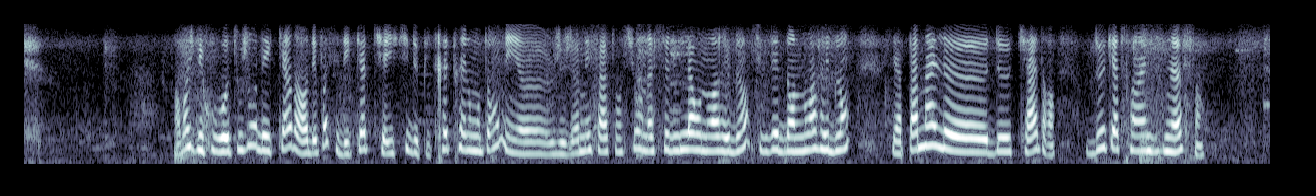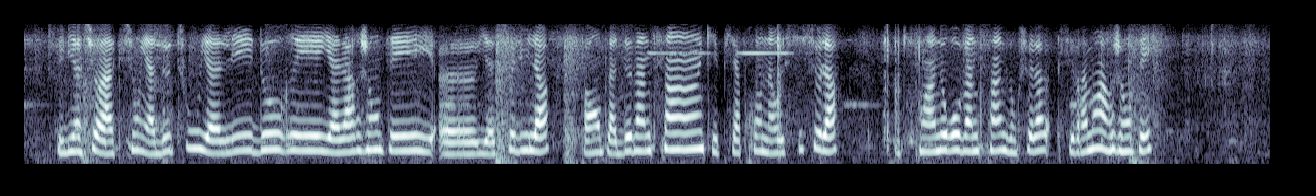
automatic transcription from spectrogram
Alors moi je découvre toujours des cadres, alors des fois c'est des cadres qu'il y a ici depuis très très longtemps, mais je j'ai jamais fait attention. On a celui-là en noir et blanc. Si vous êtes dans le noir et blanc, il y a pas mal de cadres. 2,99€. Et bien sûr, à Action, il y a de tout. Il y a les dorés, il y a l'argenté, euh, il y a celui-là, par exemple à 2,25. Et puis après, on a aussi ceux-là, qui sont à 1,25€. Donc ceux-là, c'est vraiment argenté.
